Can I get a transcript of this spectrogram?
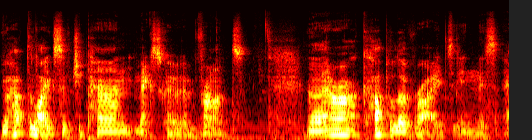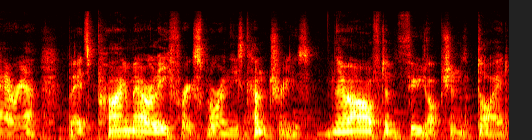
You'll have the likes of Japan, Mexico and France. Now there are a couple of rides in this area, but it's primarily for exploring these countries. There are often food options dotted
